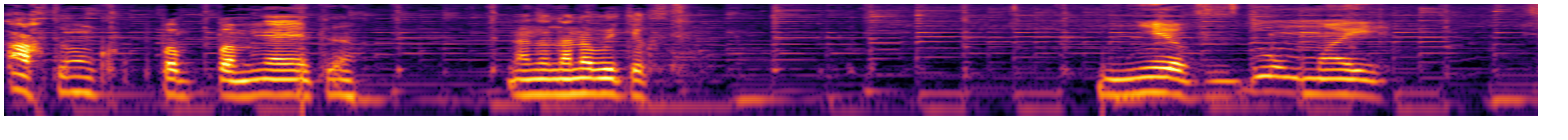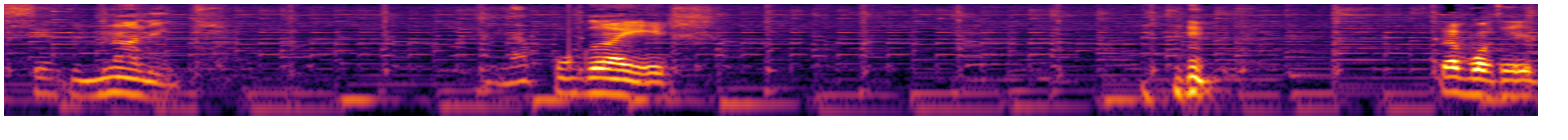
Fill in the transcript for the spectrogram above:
ахтунг по- поменяется на, на, на новый текст. Не вздумай сигналить. Напугаешь. Работает.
